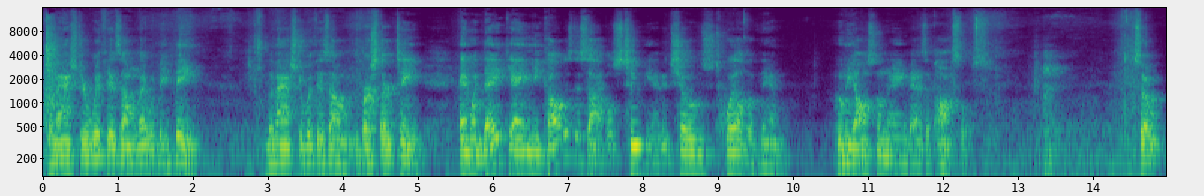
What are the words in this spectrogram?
The master with his own. That would be B. The master with his own. Verse 13. And when day came, he called his disciples to him and chose twelve of them, whom he also named as apostles. So,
